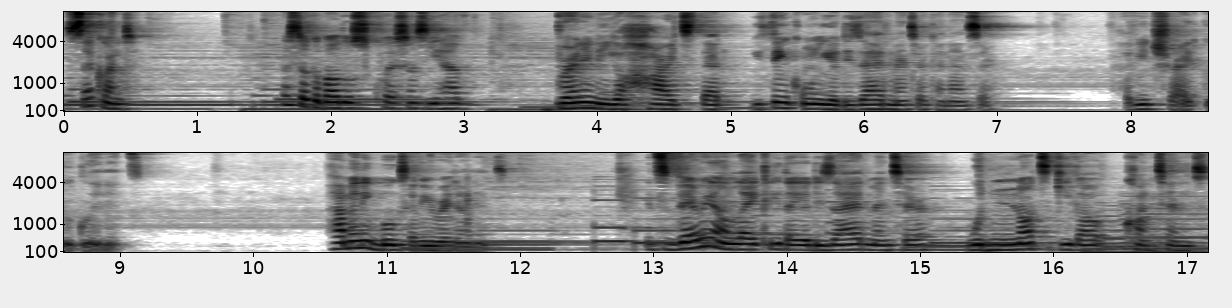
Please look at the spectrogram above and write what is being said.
Second, let's talk about those questions you have burning in your heart that you think only your desired mentor can answer. Have you tried Googling it? How many books have you read on it? It's very unlikely that your desired mentor would not give out content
